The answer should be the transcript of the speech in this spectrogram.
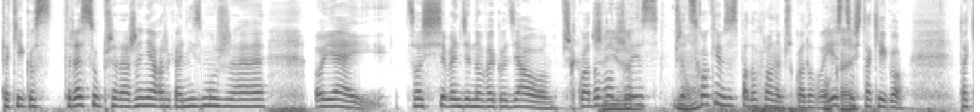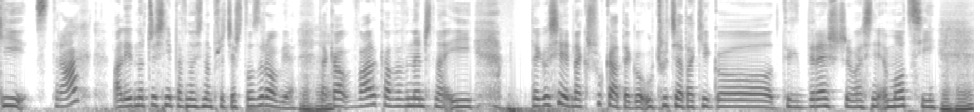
takiego stresu, przerażenia organizmu, że ojej, coś się będzie nowego działo. Przykładowo Czyli, to że- jest przed no. skokiem ze spadochronem przykładowo. Jest Okej. coś takiego. Taki strach, ale jednocześnie pewność, no przecież to zrobię. Mhm. Taka walka wewnętrzna i tego się jednak szuka, tego uczucia takiego, tych dreszczy, właśnie emocji Mhm.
